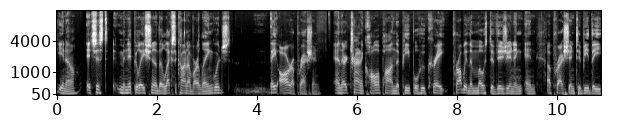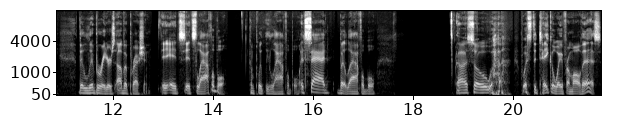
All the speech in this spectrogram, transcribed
you know, it's just manipulation of the lexicon of our language. They are oppression. And they're trying to call upon the people who create probably the most division and, and oppression to be the, the liberators of oppression. It's, it's laughable, completely laughable. It's sad, but laughable. Uh, so, what's the takeaway from all this?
